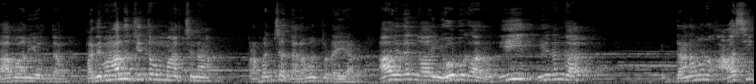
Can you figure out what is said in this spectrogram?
లాభాని యొద్ద పదిమాలు జీతం మార్చిన ప్రపంచ ధనవంతుడయ్యాడు. ఆ విధంగా యోబు గారు ఈ విధంగా ధనమును ఆశి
